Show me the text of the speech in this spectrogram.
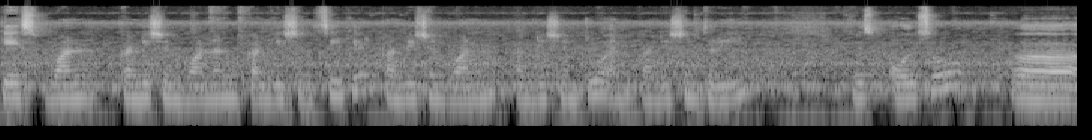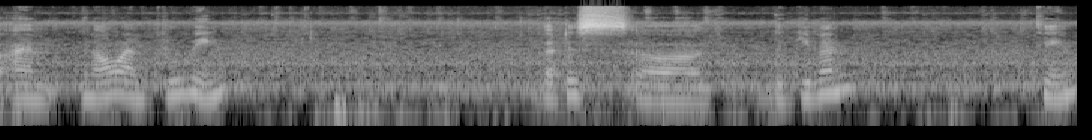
case 1 condition 1 and condition see here condition 1 condition 2 and condition 3 is also uh, i am now i am proving that is uh, the given thing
